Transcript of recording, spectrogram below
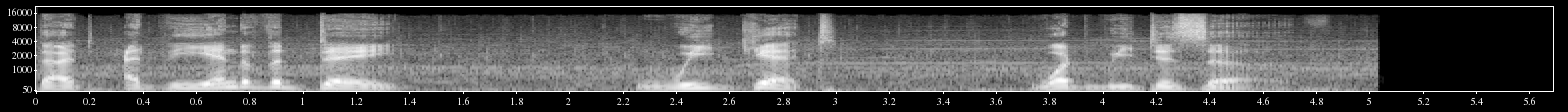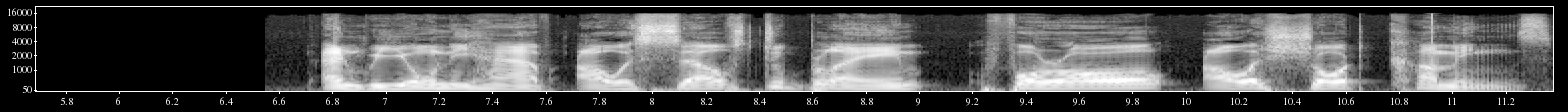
that at the end of the day, we get what we deserve. and we only have ourselves to blame for all our shortcomings.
